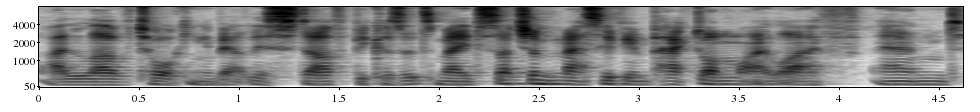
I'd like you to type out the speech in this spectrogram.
I love talking about this stuff because it's made such a massive impact on my life. And,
